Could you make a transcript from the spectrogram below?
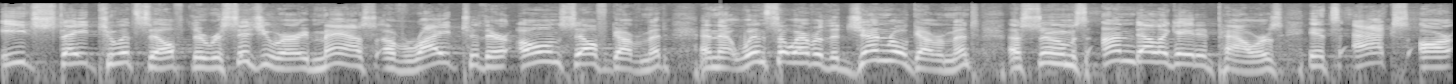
each state to itself the residuary mass of right to their own self government, and that whensoever the general government assumes undelegated powers, its acts are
